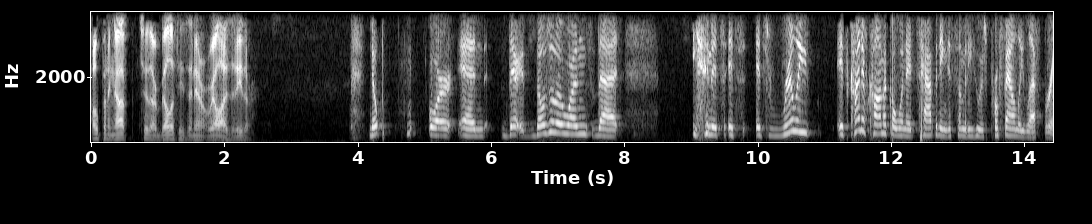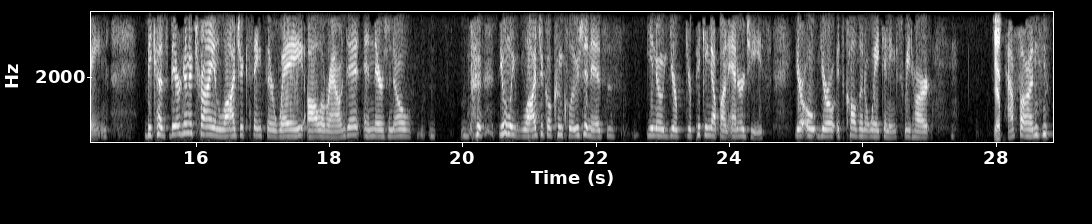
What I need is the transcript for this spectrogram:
opening up to their abilities and they don't realize it either. Nope. Or and those are the ones that and it's it's it's really it's kind of comical when it's happening to somebody who is profoundly left brain because they're going to try and logic think their way all around it and there's no the only logical conclusion is is you know you're you're picking up on energies you're you're it's called an awakening sweetheart Yep. have fun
